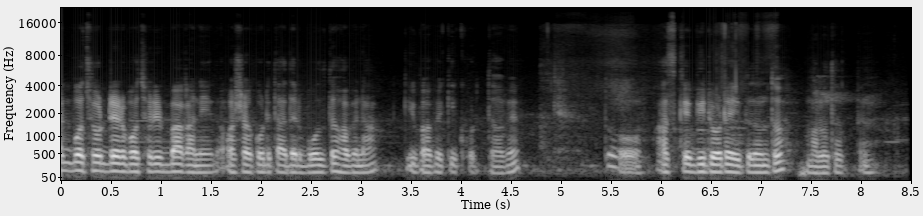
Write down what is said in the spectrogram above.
এক বছর, দেড় বছরের বাগানে, আশা করি তাদের বলতে হবে না কীভাবে কি করতে হবে। তো আজকে ভিডিওটা এই পর্যন্ত, ভালো থাকবেন।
